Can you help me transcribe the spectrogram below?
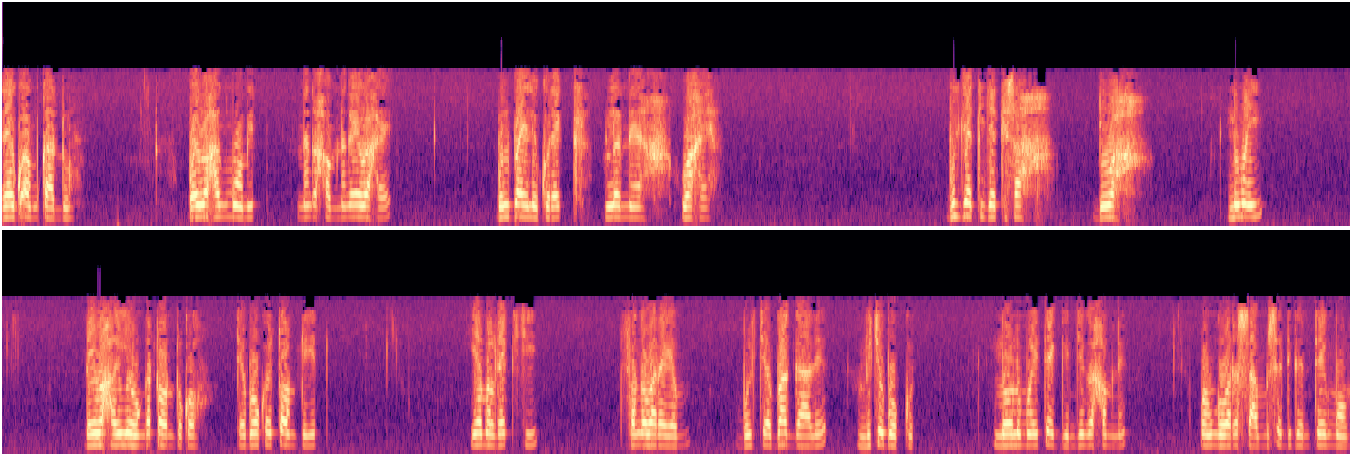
reegu am kàddu. Booy wax ak moom it na nga xam na ngay waxe bul bayliku rek lu la neex waxe. Bul jekki-jekki sax di wax lu may day wax ak yow nga tontu ko te tontu it yemal rek ci fa nga war a yem bul ca bàggaale lu ca bokkut. Loolu mooy teggin ji nga xam ne moom nga war a sàmm sa digganteeg moom.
